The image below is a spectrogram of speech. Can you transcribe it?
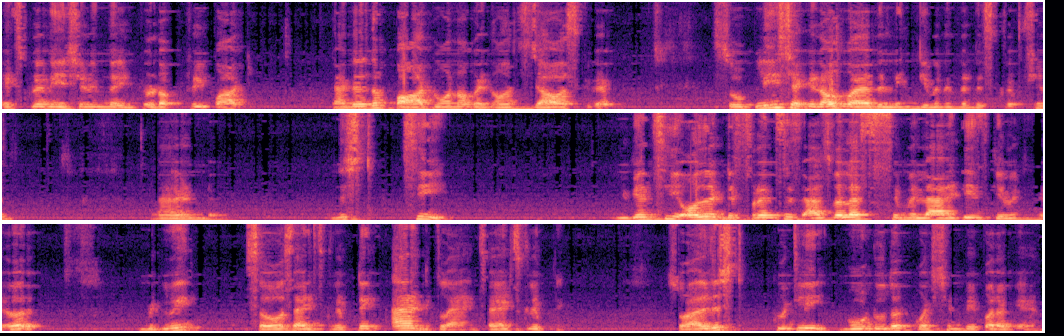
explanation in the introductory part that is the part 1 of advanced javascript so please check it out via the link given in the description and just see you can see all the differences as well as similarities given here between server-side scripting and client-side scripting so I'll just quickly go to the question paper again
